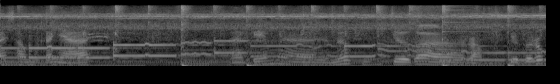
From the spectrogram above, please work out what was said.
Mé sông cả nhà ơi. Kiếm ờ, nước chưa có rồng chưa có rút.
